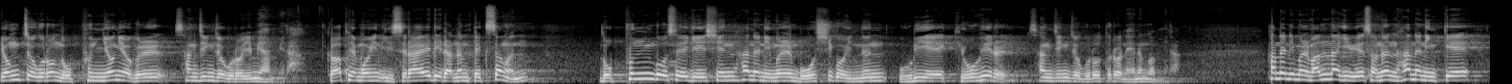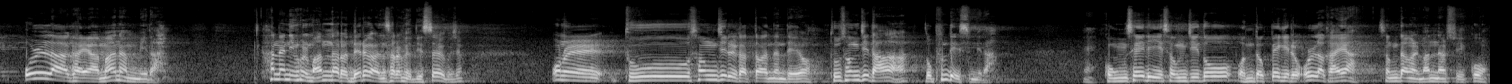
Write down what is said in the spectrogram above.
영적으로 높은 영역을 상징적으로 의미합니다. 그 앞에 모인 이스라엘이라는 백성은 높은 곳에 계신 하느님을 모시고 있는 우리의 교회를 상징적으로 드러내는 겁니다. 하느님을 만나기 위해서는 하느님께 올라가야만 합니다. 하나님을 만나러 내려가는 사람이 어디 있어요? 그죠? 오늘 두 성지를 갔다 왔는데요. 두 성지 다 높은 데 있습니다. 예, 공세리 성지도 언덕배기를 올라가야 성당을 만날 수 있고,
